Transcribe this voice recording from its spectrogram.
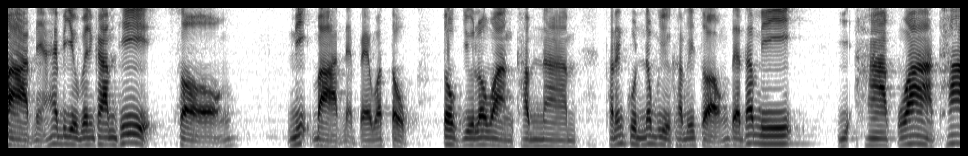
บาตเนี่ยให้ไปอยู่เป็นคำที่สองนิบาตเนี่ยแปลว่าตก ตกอยู่ระหว่างคำนาม เพราะนั้นคุณต้องไปอยู่คำที่สองแต่ถ้ามีหากว่าถ้า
